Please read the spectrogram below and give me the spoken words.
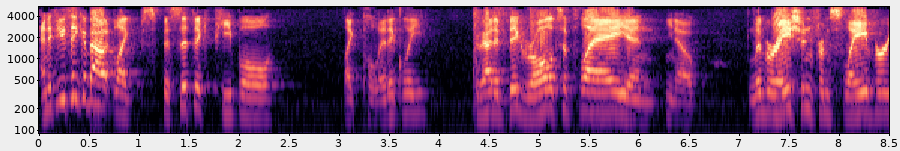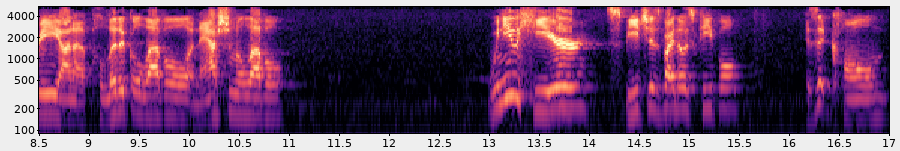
And if you think about like specific people, like politically, who had a big role to play in, you know, liberation from slavery on a political level, a national level, when you hear speeches by those people, is it calm?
